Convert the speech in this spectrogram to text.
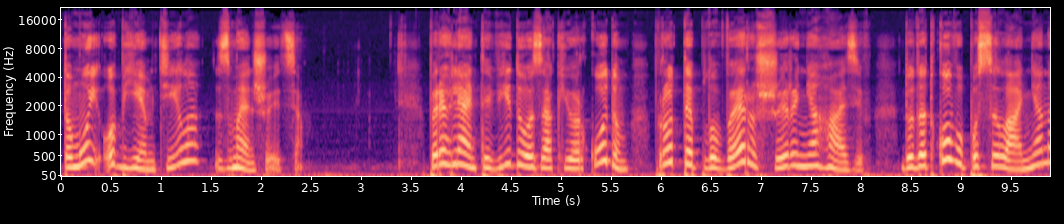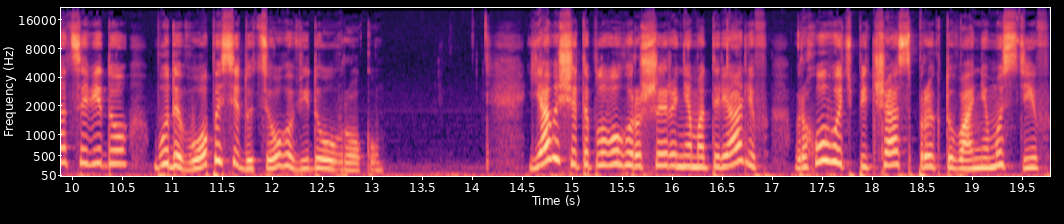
тому й об'єм тіла зменшується. Перегляньте відео за QR-кодом про теплове розширення газів. Додаткове посилання на це відео буде в описі до цього відеоуроку. Явище теплового розширення матеріалів враховують під час проєктування мостів,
